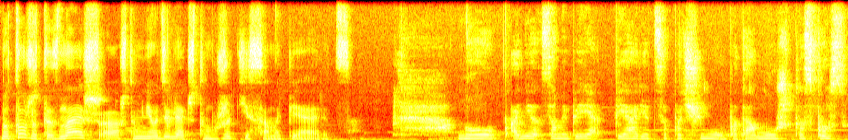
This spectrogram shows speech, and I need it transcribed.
Но тоже ты знаешь, а, что меня удивляет, что мужики самопиарятся. Но они сами пиа- пиарятся почему? Потому что спрос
